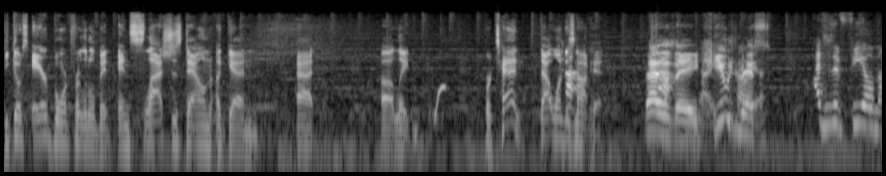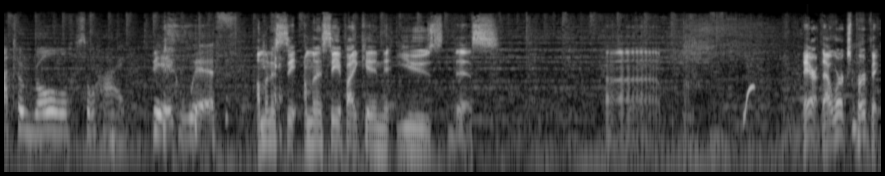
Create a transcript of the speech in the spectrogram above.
He goes airborne for a little bit and slashes down again at uh, Leighton for 10. That one does not hit. that is a Nice. huge Hell miss. yeah. How does it feel not to roll so high? Big whiff. I'm gonna see. I'm gonna see if I can use this. Uh, there, that works perfect.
